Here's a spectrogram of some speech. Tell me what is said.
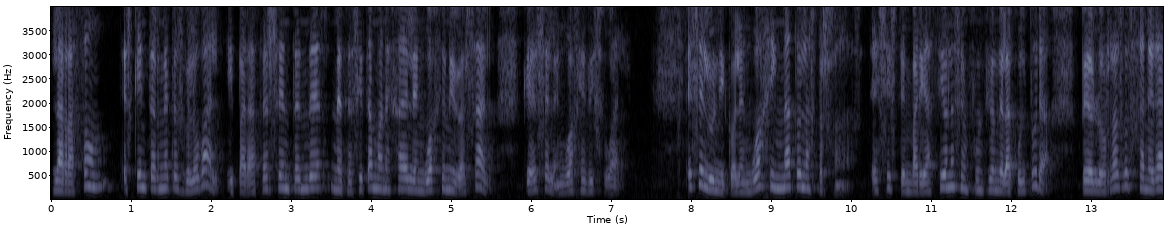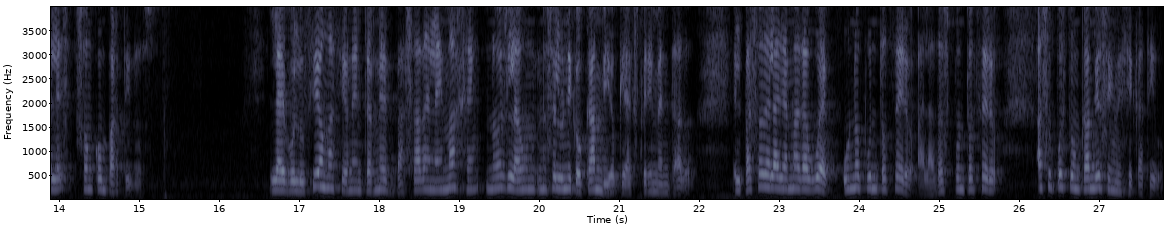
La razón es que Internet es global y para hacerse entender necesita manejar el lenguaje universal, que es el lenguaje visual. Es el único lenguaje innato en las personas. Existen variaciones en función de la cultura, pero los rasgos generales son compartidos. La evolución hacia una Internet basada en la imagen no es, el único cambio que ha experimentado. El paso de la llamada web 1.0 a la 2.0 ha supuesto un cambio significativo.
